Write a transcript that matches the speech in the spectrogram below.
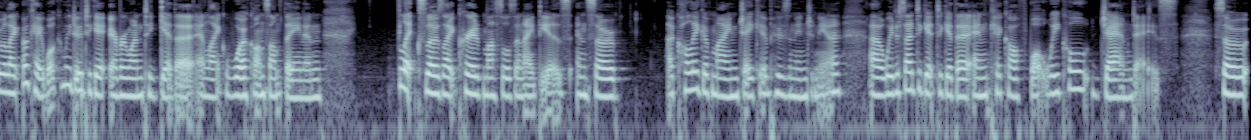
we were like, okay, what can we do to get everyone together and like work on something and flex those like creative muscles and ideas. And so a colleague of mine, Jacob, who's an engineer, uh, we decided to get together and kick off what we call jam days. So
